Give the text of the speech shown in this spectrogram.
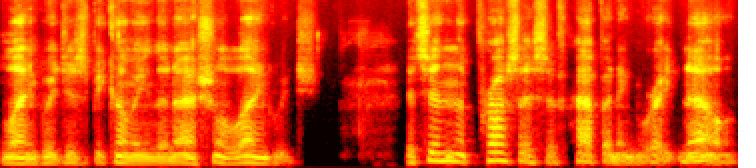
language is becoming the national language. It's in the process of happening right now.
